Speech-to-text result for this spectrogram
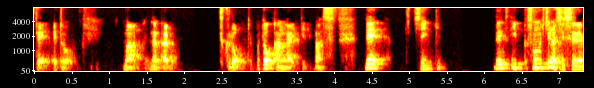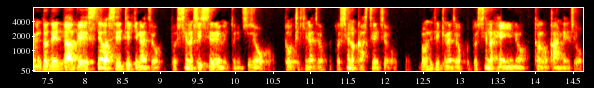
て、えっと、まあ、なんか作ろうということを考えています。で、新規で、そのうちのシステムエレメントデータベースでは性的な情報としてのシステムエレメントに情報、動的な情報としての活性情報、論理的な情報としての変異のとの関連情報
